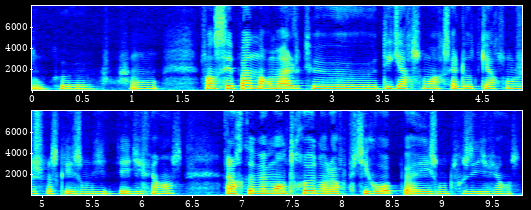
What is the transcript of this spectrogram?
Donc, euh, franchement, enfin, c'est pas normal que des garçons harcèlent d'autres garçons juste parce qu'ils ont des différences. Alors que même entre eux, dans leur petit groupe, bah, ils ont tous des différences.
